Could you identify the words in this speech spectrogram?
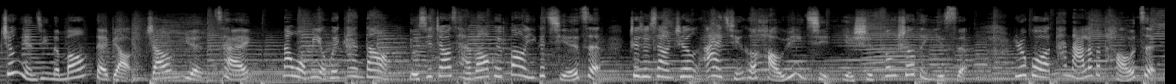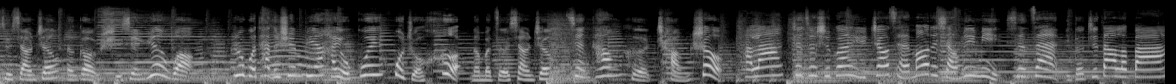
睁眼睛的猫代表招远财。那我们也会看到，有些招财猫会抱一个茄子，这就象征爱情和好运气，也是丰收的意思。如果它拿了个桃子，就象征能够实现愿望。如果它的身边还有龟或者鹤，那么则象征健康和长寿。好啦，这就是关于招财猫的小秘密，现在你都知道了吧？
